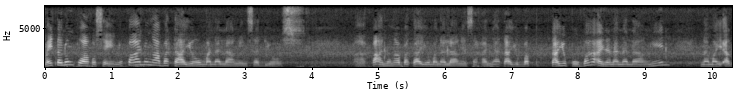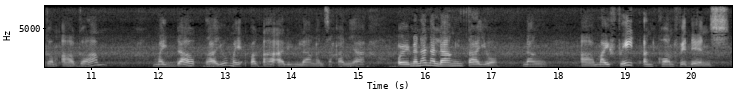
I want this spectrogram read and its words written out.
May tanong po ako sa inyo, paano nga ba tayo manalangin sa Diyos? Uh, paano nga ba tayo manalangin sa Kanya? Tayo, ba, tayo po ba ay nananalangin na may agam-agam? May doubt tayo, may pag-aalinlangan sa Kanya, or nananalangin tayo ng uh, may faith and confidence.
